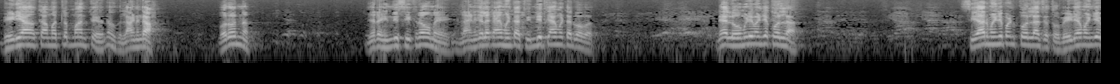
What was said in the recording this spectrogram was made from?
भेड़िया का मतलब मानते हो ना लांडगा बरोबर ना। जरा हिंदी सीख रहा हूँ मैं। लांडग्याला काय म्हणतात? हिंदीत काय म्हणतात बाबा? नाही, लोमडी म्हणजे कोल्हा। सियार म्हणजे पण कोल्हाच येतो भेडिया म्हणजे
